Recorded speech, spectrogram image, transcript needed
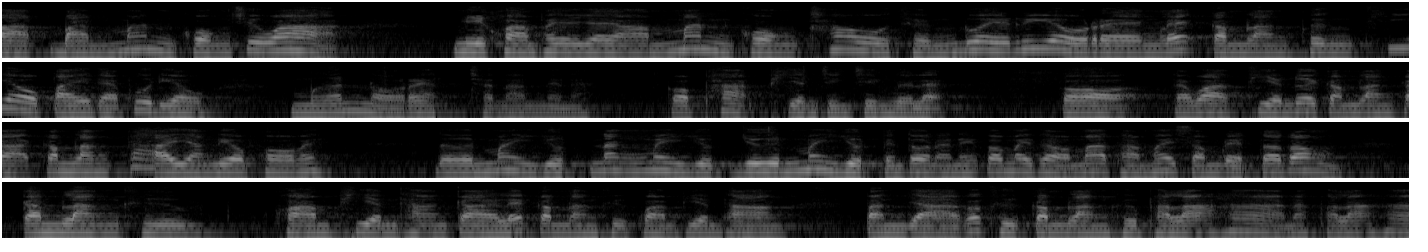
บากบั่นมั่นคงชื่อว่ามีความพยายามมั่นคงเข้าถึงด้วยเรี่ยวแรงและกำลังพึงเที่ยวไปแต่ผู้เดียวเหมือนหนอแรดฉะนั้นเนี่ยนะก็ภาคเพียรจริง ๆ เลยแหละ ก็แต่ว่าเพียรด้วยกำลังกายกำลังกายอย่างเดียวพอไหมเดินไม่หยุดนั่งไม่หยุดยืนไม่หยุดเป็นต้นอันนี้ก็ไม่สามารถทำให้สำเร็จต้องกำลังคือความเพียรทางกาย และกำลังคือความเพียรทาง ปัญญาก็คือกำลังคือพละห้านะพละห้า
